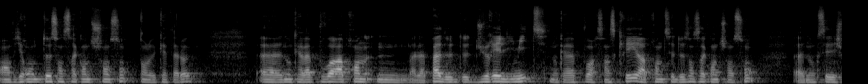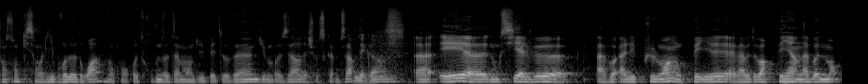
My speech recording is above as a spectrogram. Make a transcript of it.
environ 250 chansons dans le catalogue. Euh, donc elle va pouvoir apprendre, hmm, elle n'a pas de, durée limite, donc elle va pouvoir s'inscrire, apprendre ces 250 chansons. Euh, donc c'est des chansons qui sont libres de droit, donc on retrouve notamment du Beethoven, du Mozart, des choses comme ça. D'accord. et donc si elle veut aller plus loin, donc payer, elle va devoir payer un abonnement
